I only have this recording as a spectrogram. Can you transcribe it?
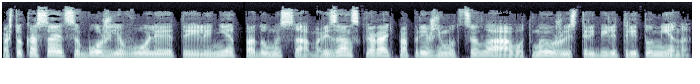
А что касается Божьей воли это или нет, подумай сам. Рязанская рать по-прежнему цела, а вот мы уже истребили три тумена,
